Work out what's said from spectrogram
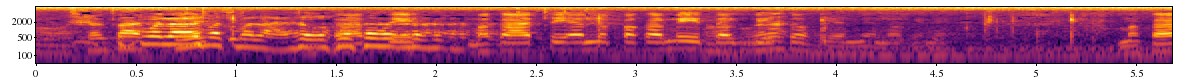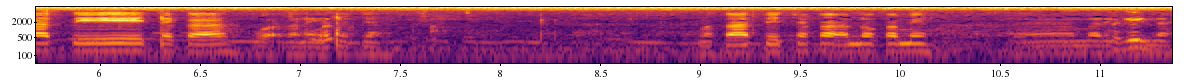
Oh, mas malayo. Mas malayo. Makati, Makati ano pa kami, tag dito. Yan, yan, okay na. Makati, tsaka, huwa ka na isa dyan. Makati, tsaka ano kami, uh, Marikina.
